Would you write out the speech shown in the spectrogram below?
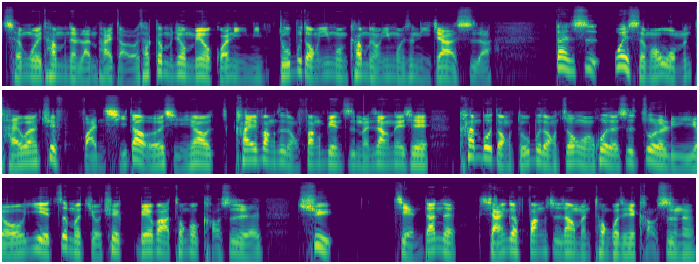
成为他们的蓝牌导游。他根本就没有管你，你读不懂英文，看不懂英文是你家的事啊。但是为什么我们台湾却反其道而行，要开放这种方便之门，让那些看不懂、读不懂中文，或者是做了旅游业这么久却没有办法通过考试的人去？简单的想一个方式，让我们通过这些考试呢？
